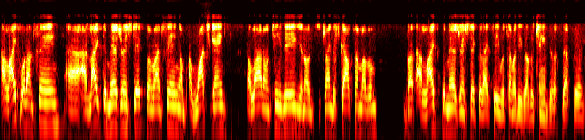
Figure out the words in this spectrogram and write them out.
I like what I'm seeing. Uh, I like the measuring stick from what I'm seeing. I, I watch games a lot on TV, you know, trying to scout some of them. But I like the measuring stick that I see with some of these other teams that, that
